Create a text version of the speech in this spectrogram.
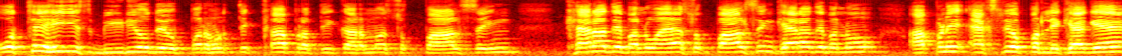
ਉੱਥੇ ਹੀ ਇਸ ਵੀਡੀਓ ਦੇ ਉੱਪਰ ਹੁਣ ਤਿੱਖਾ ਪ੍ਰਤੀਕਰਮ ਸੁਖਪਾਲ ਸਿੰਘ ਖਹਿਰਾ ਦੇ ਵੱਲੋਂ ਆਇਆ। ਸੁਖਪਾਲ ਸਿੰਘ ਖਹਿਰਾ ਦੇ ਵੱਲੋਂ ਆਪਣੇ ਐਕਸ ਦੇ ਉੱਪਰ ਲਿਖਿਆ ਗਿਆ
